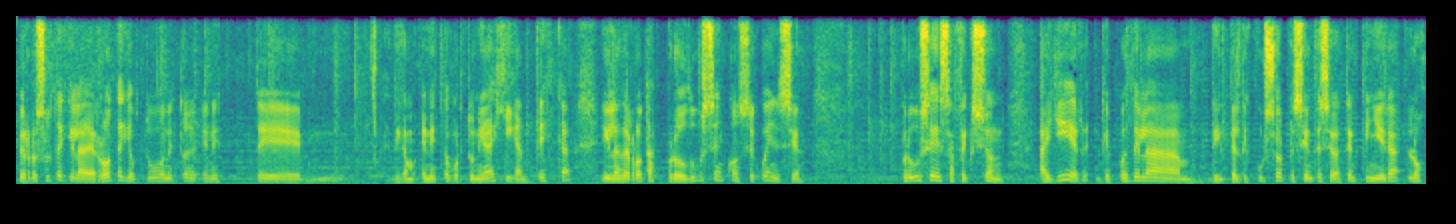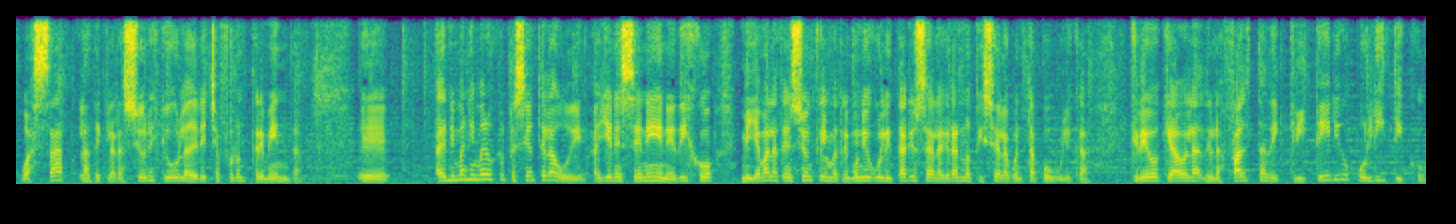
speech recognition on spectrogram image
Pero resulta que la derrota que obtuvo en esto, en este digamos, en esta oportunidad es gigantesca y las derrotas producen consecuencias produce desafección. Ayer, después de la, de, del discurso del presidente Sebastián Piñera, los WhatsApp, las declaraciones que hubo la derecha fueron tremendas. Eh, ni más ni menos que el presidente de la UDI, ayer en CNN, dijo, me llama la atención que el matrimonio igualitario sea la gran noticia de la cuenta pública. Creo que habla de una falta de criterio político,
